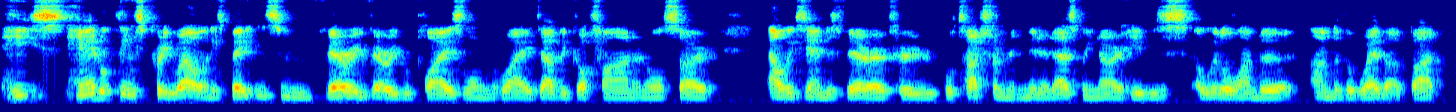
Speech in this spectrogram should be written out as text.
he's handled things pretty well and he's beaten some very, very good players along the way. David Goffin and also Alexander Zverev, who we'll touch on in a minute. As we know, he was a little under under the weather, but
